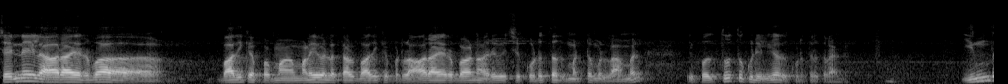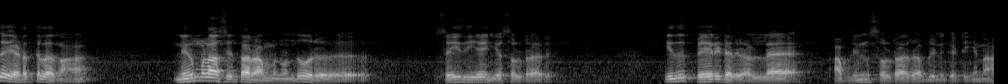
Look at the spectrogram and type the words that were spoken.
சென்னையில் ஆறாயிரம் ரூபாய் பாதிக்கப்ப ம மழை வெள்ளத்தால் பாதிக்கப்பட்டுள்ள ஆறாயிரம் ரூபான்னு அறிவித்து கொடுத்தது மட்டும் இல்லாமல் இப்போது தூத்துக்குடியிலையும் அது கொடுத்துருக்குறாங்க. இந்த இடத்துல தான் நிர்மலா சீதாராமன் வந்து ஒரு செய்தியை இங்கே சொல்கிறாரு இது பேரிடர் அல்ல அப்படின்னு சொல்கிறாரு அப்படின்னு கேட்டிங்கன்னா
